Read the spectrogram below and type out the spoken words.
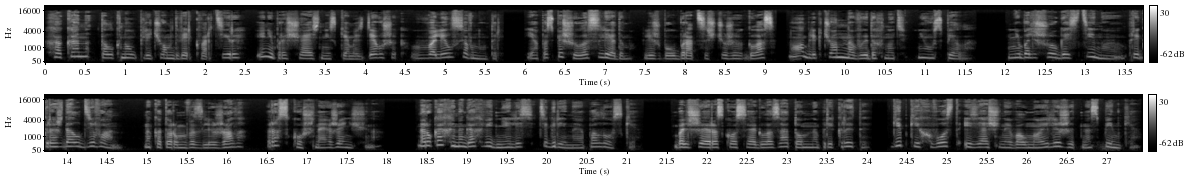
Хакан толкнул плечом дверь квартиры и, не прощаясь ни с кем из девушек, ввалился внутрь. Я поспешила следом, лишь бы убраться с чужих глаз, но облегченно выдохнуть не успела. Небольшую гостиную преграждал диван, на котором возлежала роскошная женщина. На руках и ногах виднелись тигриные полоски. Большие раскосые глаза томно прикрыты, гибкий хвост изящной волной лежит на спинке.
